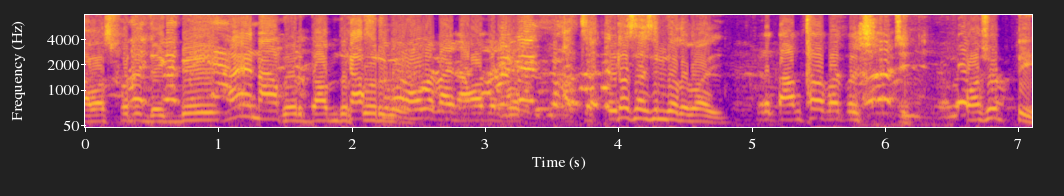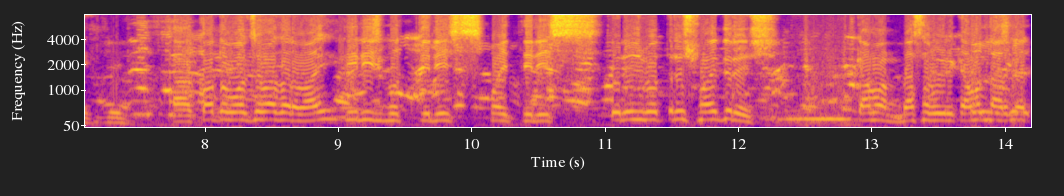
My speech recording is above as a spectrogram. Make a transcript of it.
নামাজ পড়ে দেখবে ওর দাম দর করবে। আচ্ছা এটা চাইছেন কত ভাই? দাম সব ভাই পঁয়ষট্টি। পঁয়ষট্টি? কত বলছে বাজার ভাই? তিরিশ বত্রিশ পঁয়ত্রিশ। তিরিশ বত্রিশ পঁয়ত্রিশ। কেমন? বেচা বিক্রি কেমন টার্গেট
